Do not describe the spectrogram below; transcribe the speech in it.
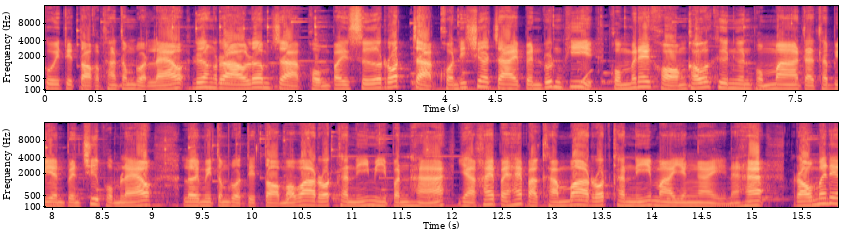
คุยติดต่อกับทางตำรวจแล้ว เรื่องราวเริ่มจากผมไปซื้อรถจากคนที่เชื่อใจเป็นรุ่นพี่ ผมไม่ได้ของเขาก็คืนเงินผมมาแต่ทะเบียนเป็นชื่อผมแล้ว เลยมีตำรวจติดต่อมาว่ารถคันนี้มีปัญหา อยากให้ไปให้ปากคำว่ารถคันนี้มายังไงนะฮะเราไม่ได้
